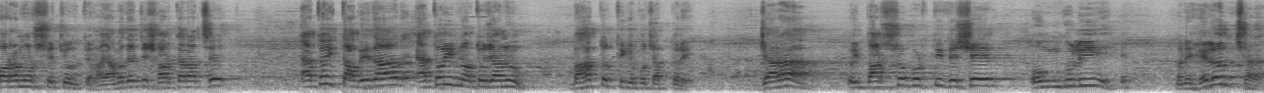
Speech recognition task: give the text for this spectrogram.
পরামর্শে চলতে হয়। আমাদের যে সরকার আছে, এতই তাবেদার, এতই নতজানু, বাহাত্তর থেকে পঁচাত্তরে, যারা ওই পার্শ্ববর্তী দেশের অঙ্গুলি মানে হেলন ছাড়া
